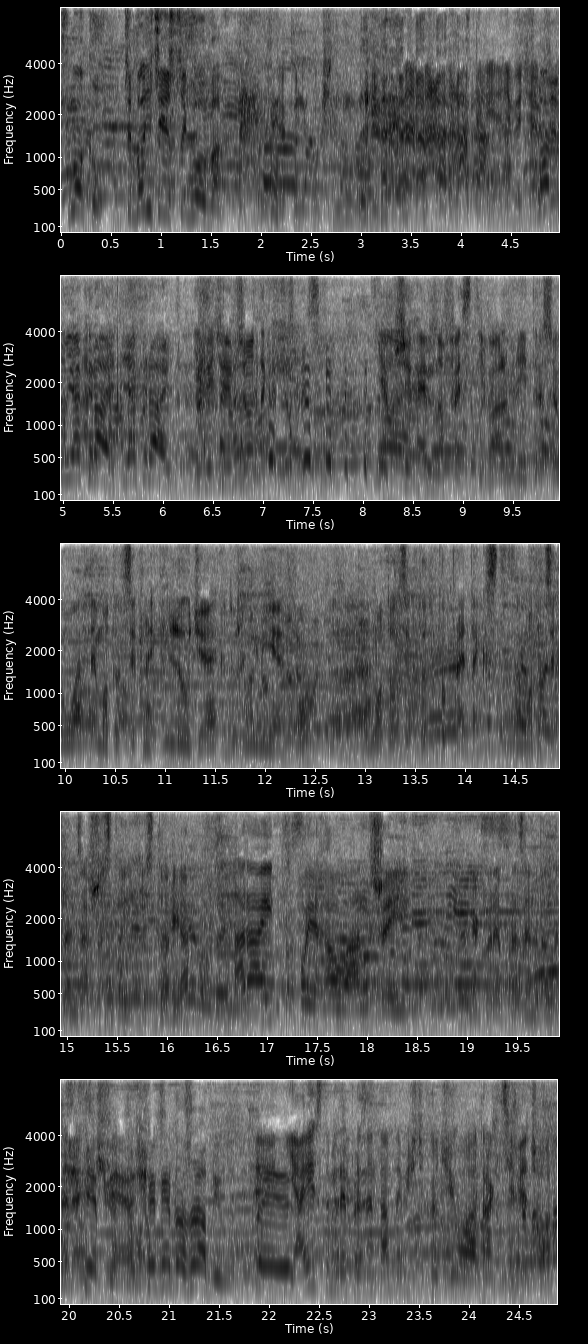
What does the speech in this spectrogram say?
Smoku, czy boli cię jeszcze głowa? Jak on głośno mówi. Ja nie wiedziałem, że, jak rajd, jak rajd. nie wiedziałem, że on taki jest. Ja przyjechałem na festiwal, mnie interesują ładne motocykle i ludzie, którzy nimi jeżdżą. Bo motocykl to tylko pretekst. Za motocyklem zawsze stoi historia. A rajd pojechał Andrzej jako reprezentant redakcji świetnie, Świata świetnie to zrobił. Y, Ja jestem reprezentantem, jeśli chodzi o atrakcje wieczorne.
